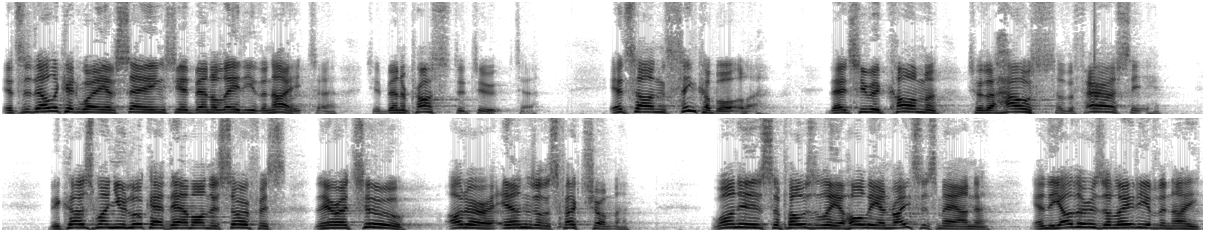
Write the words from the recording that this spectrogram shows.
It's a delicate way of saying she had been a lady of the night. She had been a prostitute. It's unthinkable that she would come to the house of the Pharisee. Because when you look at them on the surface, there are two utter ends of the spectrum. One is supposedly a holy and righteous man, and the other is a lady of the night.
